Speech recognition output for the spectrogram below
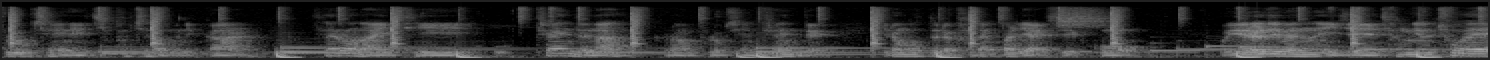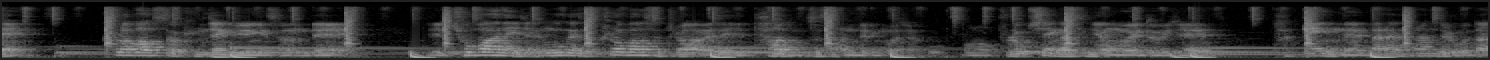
블록체인의 집합체다 보니까 새로운 IT 트렌드나 그런 블록체인 트렌드 이런 것들을 가장 빨리 알 수 있고 뭐 예를 들면 이제 작년 초에 클럽하우스가 굉장히 유행했었는데 이제 초반에 이제 한국에서 클럽하우스 들어가면 이제 다 논스 사람들인 거죠. 뭐 블록체인 같은 경우에도 이제 밖에 있는 다른 사람들보다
